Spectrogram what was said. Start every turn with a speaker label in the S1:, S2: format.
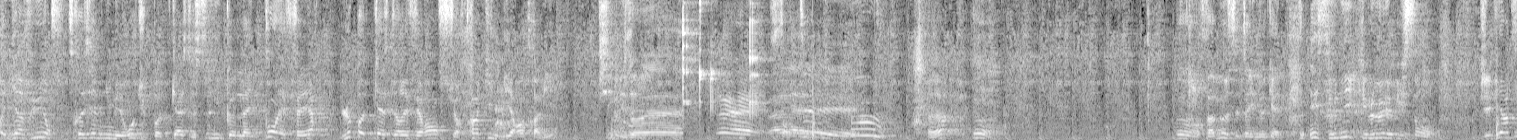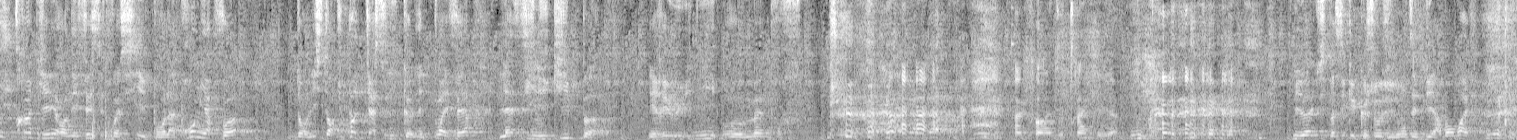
S1: Bonjour et bienvenue dans ce 13e numéro du podcast de SonicOnline.fr, le podcast de référence sur tranquille bière entre amis. Chine les amis. Ouais, santé Voilà. Hum. Hum, fameux cet Heineken. Et Sonic le hérisson. J'ai bien dit trinquer, en effet cette fois-ci et pour la première fois dans l'histoire du podcast SonicOnline.fr, la fine équipe est réunie au même...
S2: Il faut arrêter de trinquer là.
S1: Il va se passer quelque chose, une montée de bière. Bon bref.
